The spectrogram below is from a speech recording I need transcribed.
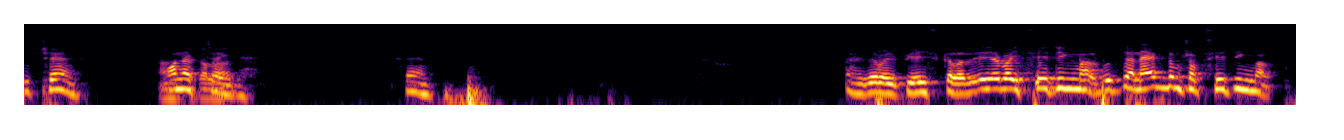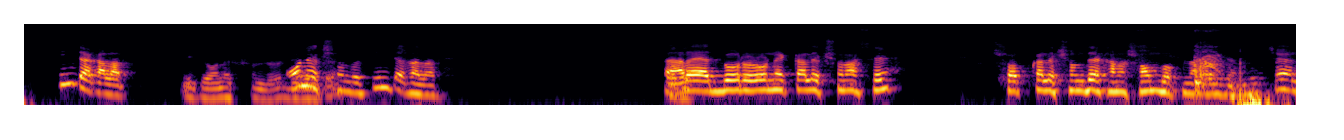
বুঝছেন? অনেক। চাহিদা। বুঝছেন? এই যে ভাই পিএইচ কালার এই যে ভাই সেটিং মাল বুঝছেন? একদম সব সেটিং মাল। তিনটা কালার। এই যে অনেক সুন্দর অনেক সুন্দর তিনটা কালার। আর বড় অনেক কালেকশন আছে। সব কালেকশন দেখানো সম্ভব না ভাইজান বুঝছেন?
